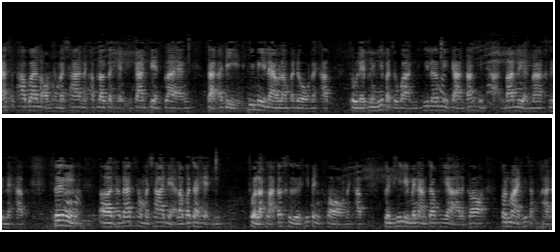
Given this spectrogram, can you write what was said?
ด้านสภาพแวดล้อมธรรมชาตินะครับ เราจะเห็นการเปลี่ยนแปลงจากอดีตที่มีแนวลำปะโดงนะครับสู่ในพื้นที่ปัจจุบันที่เริ่มมีการตั้งถิ่นฐานบ้านเรือนมากขึ้นนะครับ ซึ่งทางด้านธรรมชาติเนี่ยเราก็จะเห็นส่วนหลักๆ ก็คือที่เป็นคลองนะครับ พื้นที่ริมแม่น้ำเจ้าพระยา แล้วก็ต้นไม้ที่สำคัญ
